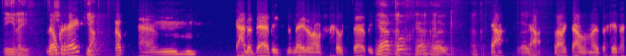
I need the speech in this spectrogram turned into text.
in je leven? Welke race? Ja, Welk? Ehm, ja, de derby. De Nederlandse grote derby. Ja, toch? Ja, leuk. oké. leuk. Ja, laat ik daar maar mee beginnen.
